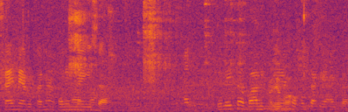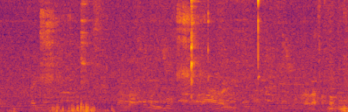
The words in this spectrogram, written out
Say, meron ka na. Kunin na yung isa. Tuloy ka, balik mo Ayaw yung mo? papunta kay Aita. Kayo, Lalasa ka. Common.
